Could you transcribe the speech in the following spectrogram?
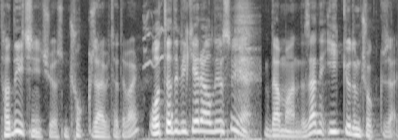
Tadı için içiyorsun. Çok güzel bir tadı var. O tadı bir kere alıyorsun ya damağında. Zaten ilk yudum çok güzel.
